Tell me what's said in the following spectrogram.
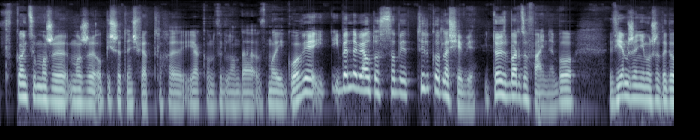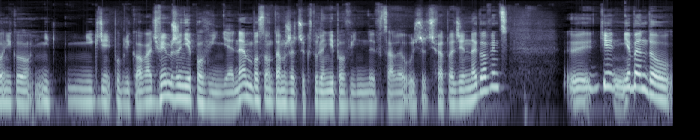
w końcu może, może opiszę ten świat trochę, jak on wygląda w mojej głowie i, i będę miał to sobie tylko dla siebie. I to jest bardzo fajne, bo wiem, że nie muszę tego nikogo, nigdzie publikować, wiem, że nie powinienem, bo są tam rzeczy, które nie powinny wcale ujrzeć światła dziennego, więc y, nie, nie będą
